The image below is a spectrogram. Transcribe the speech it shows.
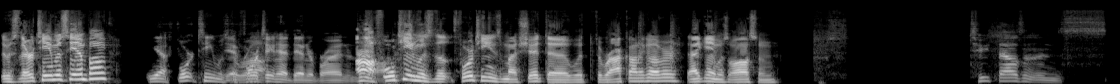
It was 13 with CM Punk? Yeah, 14 was Yeah, the 14 Rock. had Daniel Bryan. And Oh, Rock. 14 was the 14's my shit though with the Rock on the cover. That game was awesome. 2000 and s-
